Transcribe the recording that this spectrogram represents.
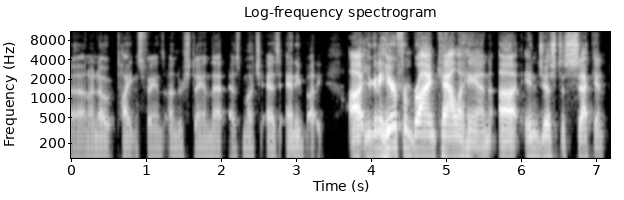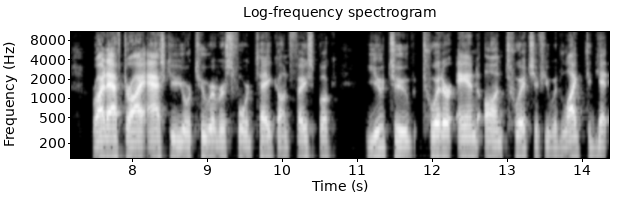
Uh, and I know Titans fans understand that as much as anybody. Uh, you're going to hear from Brian Callahan uh, in just a second, right after I ask you your Two Rivers Ford take on Facebook, YouTube, Twitter, and on Twitch. If you would like to get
